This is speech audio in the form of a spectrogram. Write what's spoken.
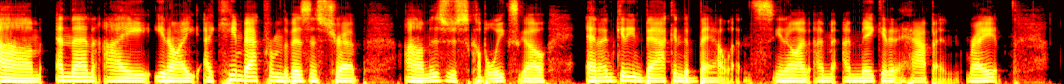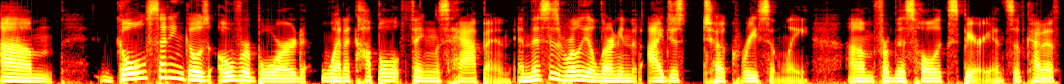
Um, and then I, you know, I, I came back from the business trip. Um, this was just a couple weeks ago, and I'm getting back into balance. You know, I'm, I'm, I'm making it happen, right? Um, goal setting goes overboard when a couple things happen. And this is really a learning that I just took recently um, from this whole experience of kind of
